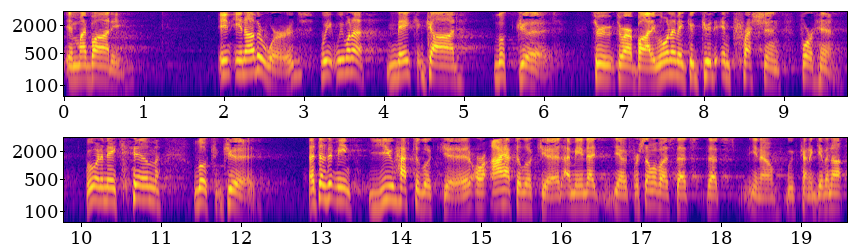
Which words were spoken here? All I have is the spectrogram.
in my body. In, in other words, we, we want to make God look good through, through our body. We want to make a good impression for Him. We want to make Him look good. That doesn't mean you have to look good or I have to look good. I mean, I, you know, for some of us, that's, that's, you know, we've kind of given up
